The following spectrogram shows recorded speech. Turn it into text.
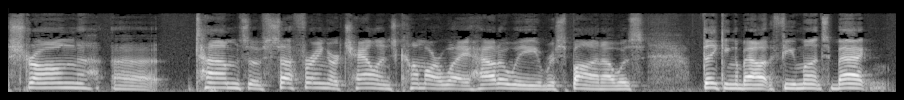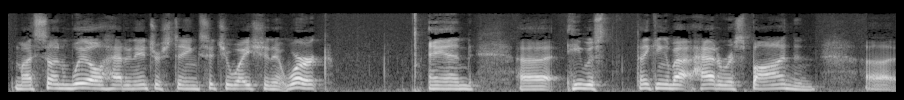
strong uh, times of suffering or challenge come our way. How do we respond? I was thinking about a few months back, my son Will had an interesting situation at work, and uh, he was thinking about how to respond and uh,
